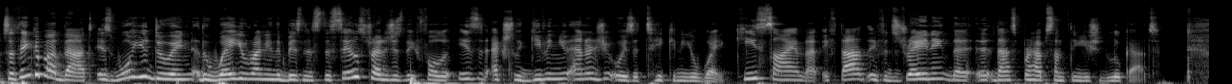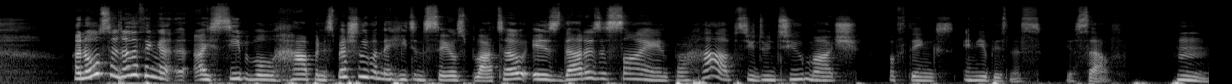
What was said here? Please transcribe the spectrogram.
So think about that. Is what you're doing, the way you're running the business, the sales strategies you follow, is it actually giving you energy or is it taking you away? Key sign that if that if it's draining, that uh, that's perhaps something you should look at. And also another thing I see people happen, especially when they hit in sales plateau, is that is a sign perhaps you're doing too much of things in your business yourself. Hmm.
